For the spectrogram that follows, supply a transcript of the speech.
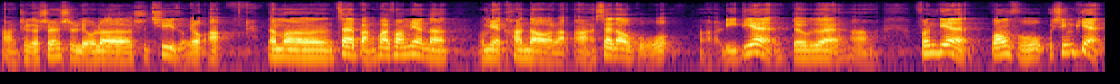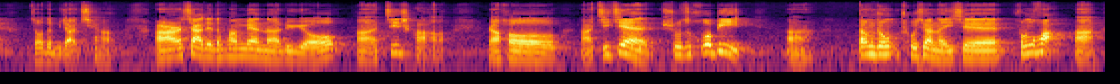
啊，这个深市流了十七亿左右啊。那么在板块方面呢，我们也看到了啊，赛道股啊，锂电对不对啊？风电、光伏、芯片走的比较强，而下跌的方面呢，旅游啊，机场。然后啊，基建、数字货币啊当中出现了一些分化啊。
